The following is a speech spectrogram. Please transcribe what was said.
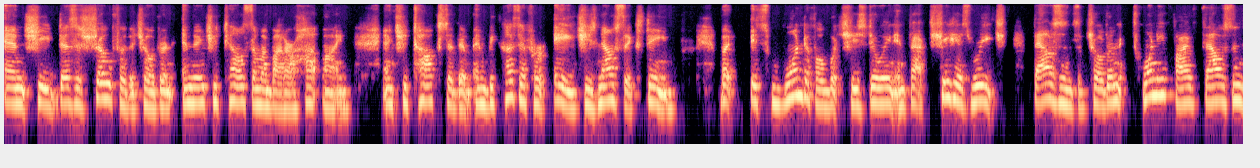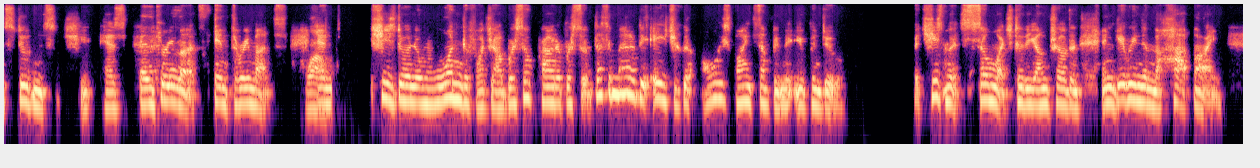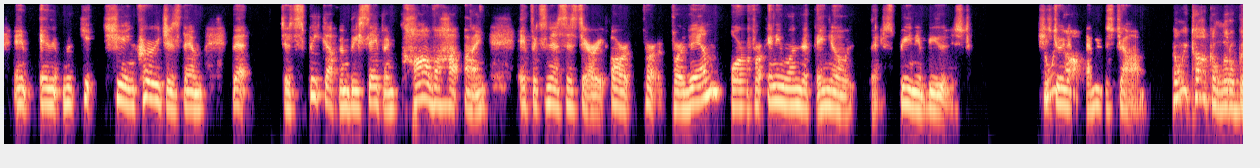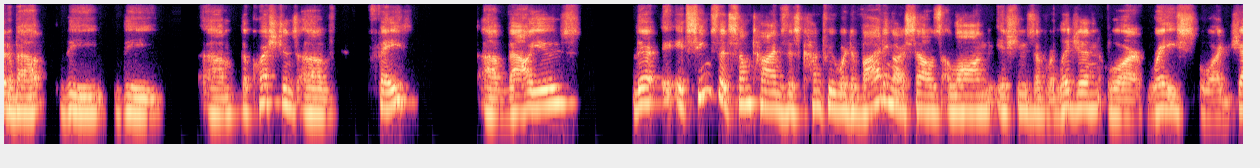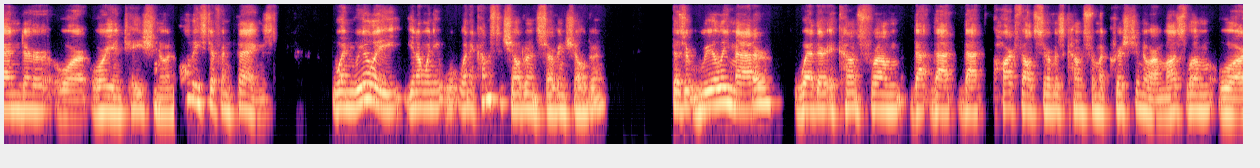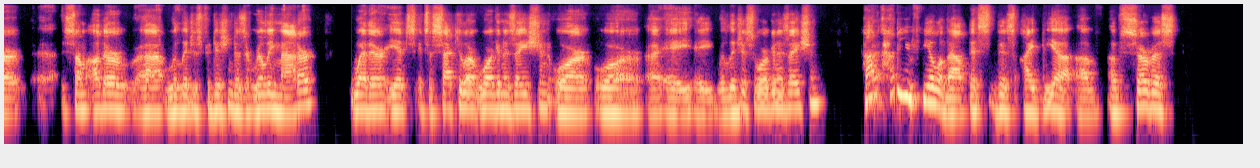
and she does a show for the children. And then she tells them about our hotline and she talks to them. And because of her age, she's now 16. But it's wonderful what she's doing. In fact, she has reached thousands of children, 25,000 students she has In three months. in three months. Wow. And she's doing a wonderful job. We're so proud of her. So it doesn't matter the age, you can always find something that you can do. But she's meant so much to the young children and giving them the hotline. And, and she encourages them that to speak up and be safe and call the hotline if it's necessary or for, for them or for anyone that they know that's being abused. She's doing a fabulous job. Can we talk a little bit about the, the, um, the questions of faith, uh, values? There, it seems that sometimes this country, we're dividing ourselves along issues of religion or race or gender or orientation or all these different things. When really, you know, when you, when it comes to children serving children, does it really matter whether it comes from that that that heartfelt service comes from a Christian or a Muslim or uh, some other uh, religious tradition? Does it really matter whether it's it's a secular organization or or a, a religious organization? How how do you feel about this this idea of of service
